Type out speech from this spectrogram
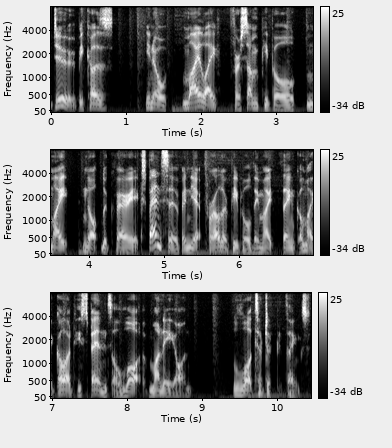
do because you know, my life for some people might not look very expensive, and yet for other people, they might think, oh my God, he spends a lot of money on lots of different things.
